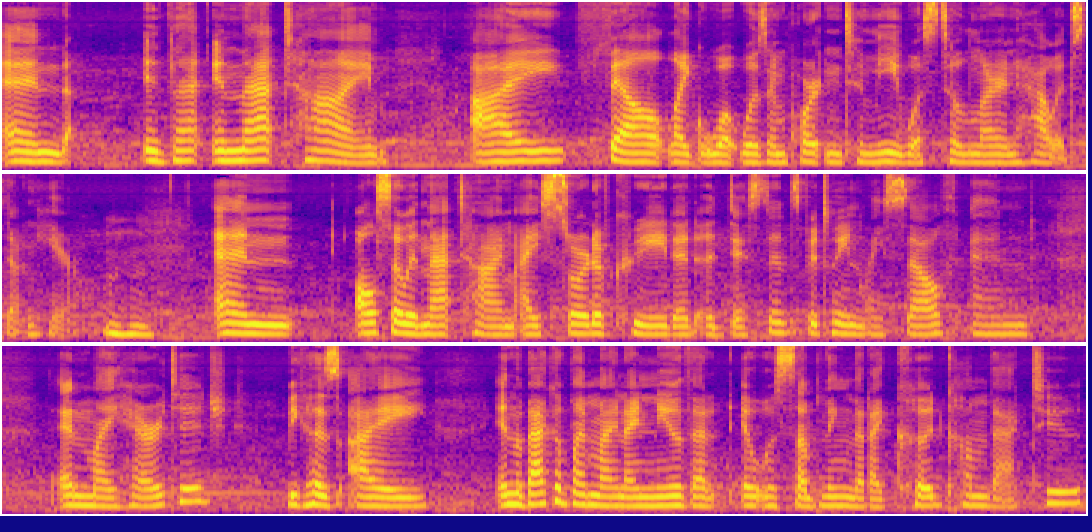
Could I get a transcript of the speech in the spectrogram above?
and in that in that time I felt like what was important to me was to learn how it's done here. And also in that time I sort of created a distance between myself and and my heritage because I in the back of my mind I knew that it was something that I could come back to,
